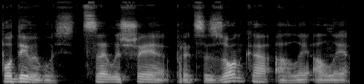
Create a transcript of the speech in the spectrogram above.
подивимось. Це лише предсезонка, але але.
